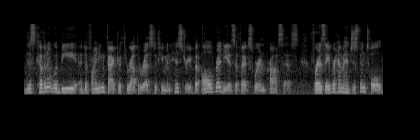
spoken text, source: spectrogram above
this covenant would be a defining factor throughout the rest of human history, but already its effects were in process. For as Abraham had just been told,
